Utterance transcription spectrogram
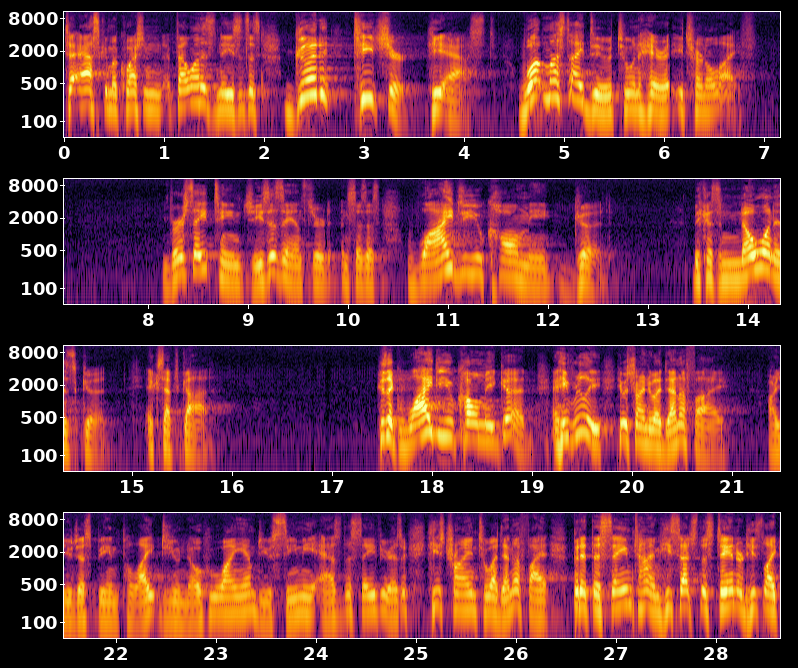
to ask him a question, fell on his knees, and says, Good teacher, he asked, what must I do to inherit eternal life? Verse 18, Jesus answered and says this Why do you call me good? Because no one is good except God. He's like, Why do you call me good? And he really, he was trying to identify are you just being polite? Do you know who I am? Do you see me as the Savior? He's trying to identify it. But at the same time, he sets the standard. He's like,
